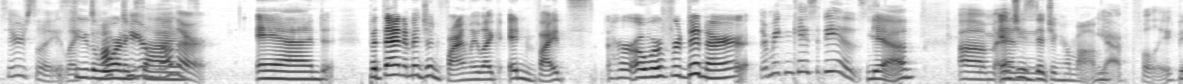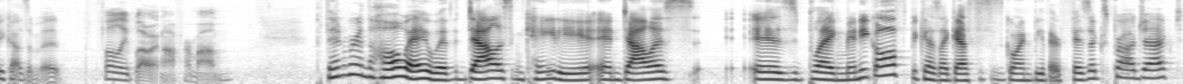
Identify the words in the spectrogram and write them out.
Seriously, like See the talk warning to your signs. mother. And but then Imogen finally like invites her over for dinner. They're making quesadillas. Yeah. Um, And, she's ditching her mom. Yeah, fully, Because of it. fully blowing off her mom. But then we're in the hallway with Dallas and Katie, and Dallas is playing mini golf because I guess this is going to be their physics project.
